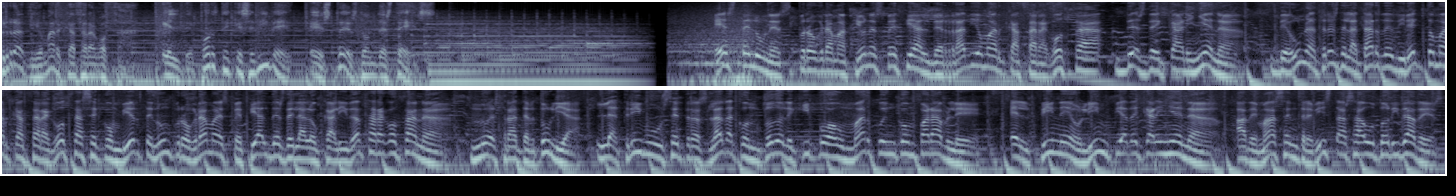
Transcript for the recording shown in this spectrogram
Radio Marca Zaragoza. El deporte que se vive estés donde estés. Este lunes, programación especial de Radio Marca Zaragoza desde Cariñena. De 1 a 3 de la tarde, Directo Marca Zaragoza se convierte en un programa especial desde la localidad zaragozana. Nuestra tertulia, la tribu, se traslada con todo el equipo a un marco incomparable, el Cine Olimpia de Cariñena. Además, entrevistas a autoridades,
